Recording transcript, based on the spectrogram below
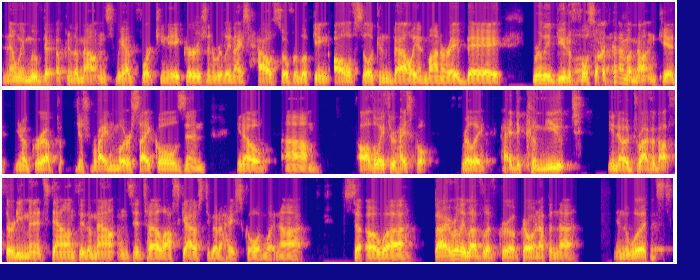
And then we moved up into the mountains. We had 14 acres and a really nice house overlooking all of Silicon Valley and Monterey Bay. Really beautiful. So I was kind of a mountain kid, you know, grew up just riding motorcycles and, you know, um, all the way through high school, really. I had to commute you know, drive about 30 minutes down through the mountains into Los Gatos to go to high school and whatnot. So, uh, but I really love live, grow, growing up in the in the woods.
